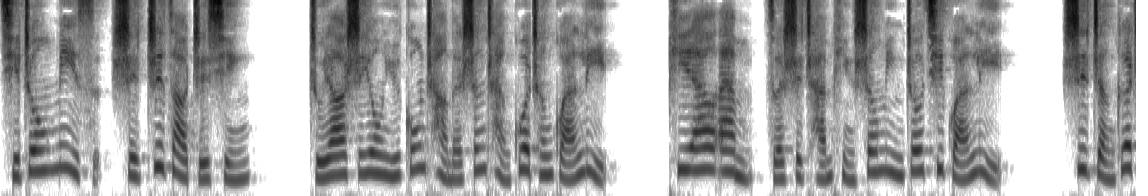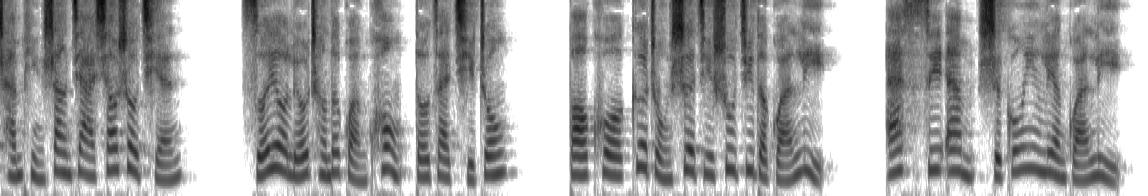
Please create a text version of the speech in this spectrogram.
其中 MIS 是制造执行。主要是用于工厂的生产过程管理，PLM 则是产品生命周期管理，是整个产品上架销售前所有流程的管控都在其中，包括各种设计数据的管理。SCM 是供应链管理，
